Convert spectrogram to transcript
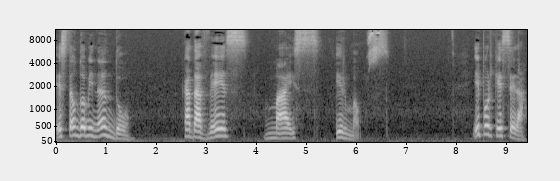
estão dominando cada vez mais irmãos. E por que será?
